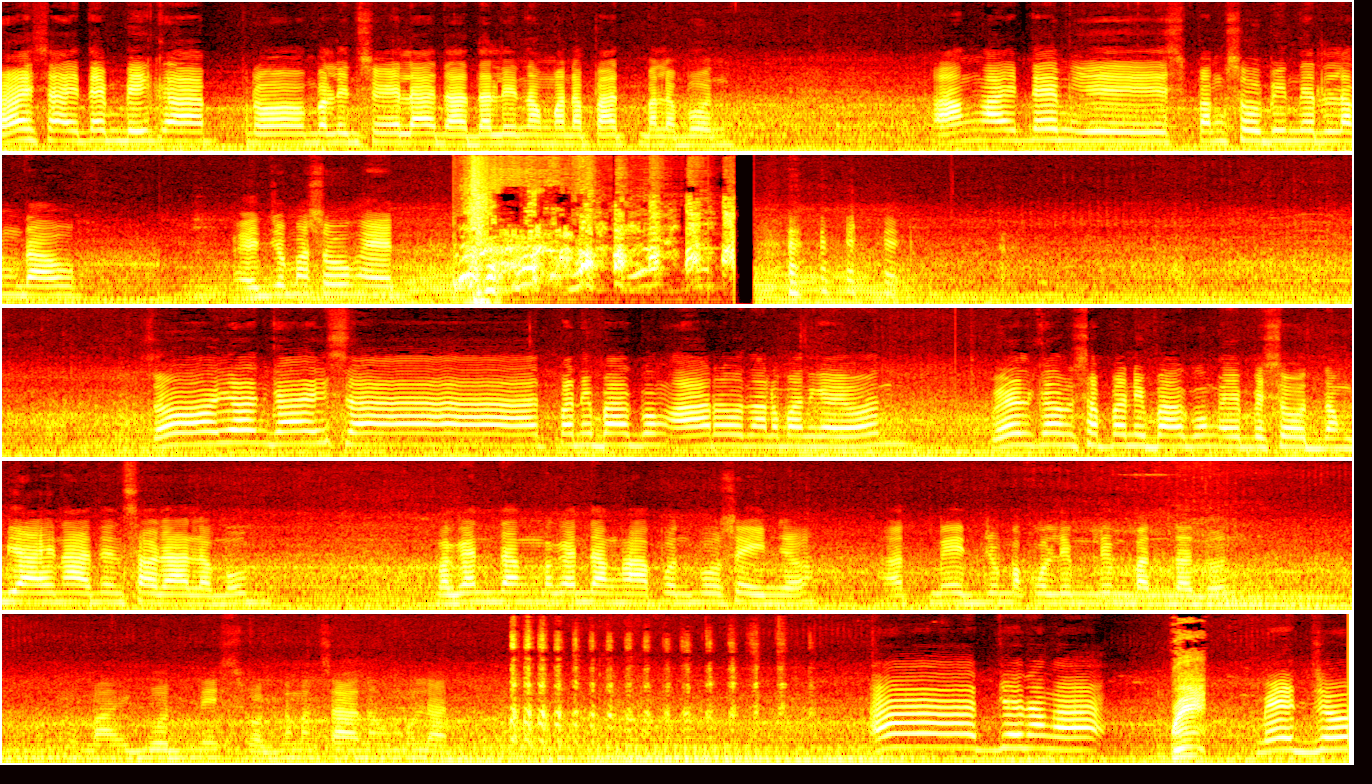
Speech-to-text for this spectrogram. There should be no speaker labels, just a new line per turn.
Guys, item pick up from Valenzuela, dadali ng Manapat, Malabon. Ang item is pang souvenir lang daw. Medyo masungit. so, yan guys, ah, at panibagong araw na naman ngayon. Welcome sa panibagong episode ng biyahe natin sa Lalamove. Magandang magandang hapon po sa inyo. At medyo makulimlim banda dun. Oh my goodness, wag naman sana umulan. At yun na nga, medyo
